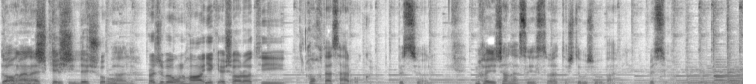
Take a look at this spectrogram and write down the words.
دامنش کشیده کشید. شد. بله. راجع به اونها یک اشاراتی مختصر بکنیم. بسیار. می‌خوای یه چند لحظه استراحت داشته باشه و برگردیم بسیار.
